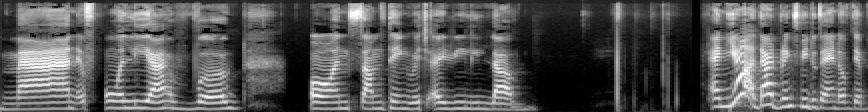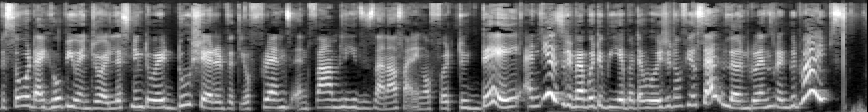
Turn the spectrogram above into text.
man, if only I have worked on something which I really love. And yeah, that brings me to the end of the episode. I hope you enjoyed listening to it. Do share it with your friends and family. This is Anna signing off for today. And yes, remember to be a better version of yourself. Learn, grow, and spread good vibes.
